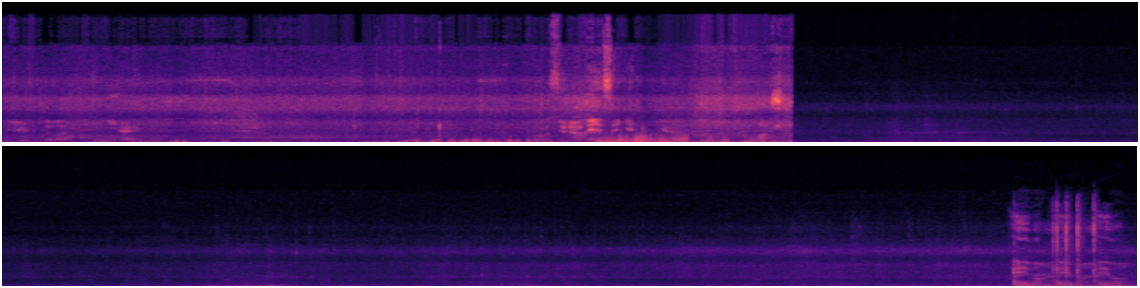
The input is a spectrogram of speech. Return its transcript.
Bu yırtılı. Bu inerik. Profesyonel değilse şu Eyvah eyvah eyvah.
